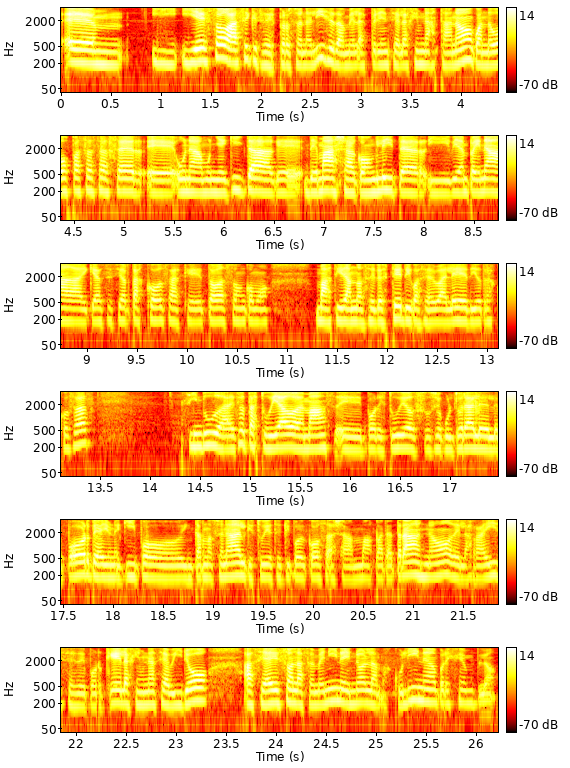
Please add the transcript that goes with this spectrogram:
Eh, y, y eso hace que se despersonalice también la experiencia de la gimnasta, ¿no? Cuando vos pasás a ser eh, una muñequita que, de malla con glitter y bien peinada y que hace ciertas cosas que todas son como más tirando hacia lo estético, hacia el ballet y otras cosas, sin duda, eso está estudiado además eh, por estudios socioculturales del deporte. Hay un equipo internacional que estudia este tipo de cosas ya más para atrás, ¿no? De las raíces, de por qué la gimnasia viró hacia eso en la femenina y no en la masculina, por ejemplo.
